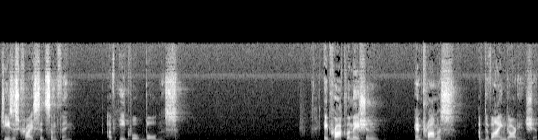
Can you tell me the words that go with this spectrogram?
Jesus Christ said something of equal boldness. A proclamation and promise of divine guardianship.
